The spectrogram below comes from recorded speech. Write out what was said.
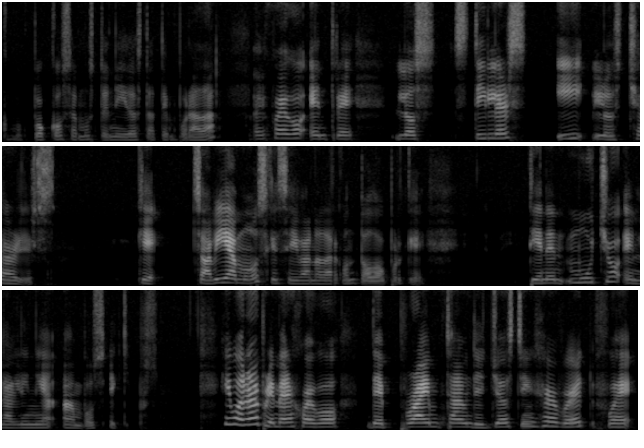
como pocos hemos tenido esta temporada. El juego entre los Steelers y los Chargers, que sabíamos que se iban a dar con todo porque tienen mucho en la línea ambos equipos. Y bueno, el primer juego de prime time de Justin Herbert fue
